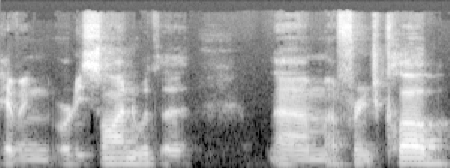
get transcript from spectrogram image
having already signed with a, um, a French club.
